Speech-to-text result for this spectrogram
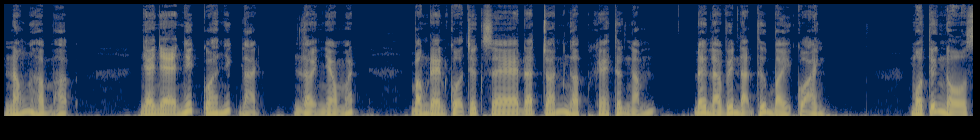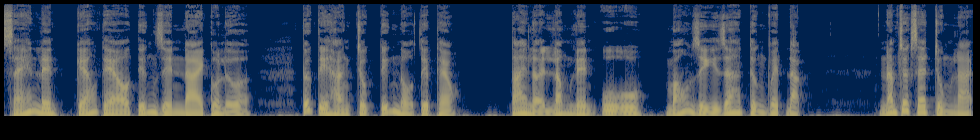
nóng hầm hập. Nhẹ nhẹ nhích qua nhích lại, lợi nheo mắt. Bóng đen của chiếc xe đã choán ngập khe thức ngắm. Đây là viên đạn thứ bảy của anh. Một tiếng nổ xé lên, kéo theo tiếng rền đài của lửa. Tức thì hàng chục tiếng nổ tiếp theo. Tai lợi long lên u u, máu dì ra từng vệt đặc. Năm chiếc xe trùng lại,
